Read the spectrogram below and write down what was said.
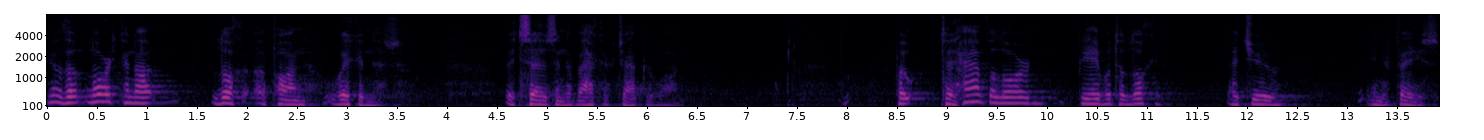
You know, the Lord cannot look upon wickedness, it says in of chapter 1. But to have the Lord be able to look at you in your face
